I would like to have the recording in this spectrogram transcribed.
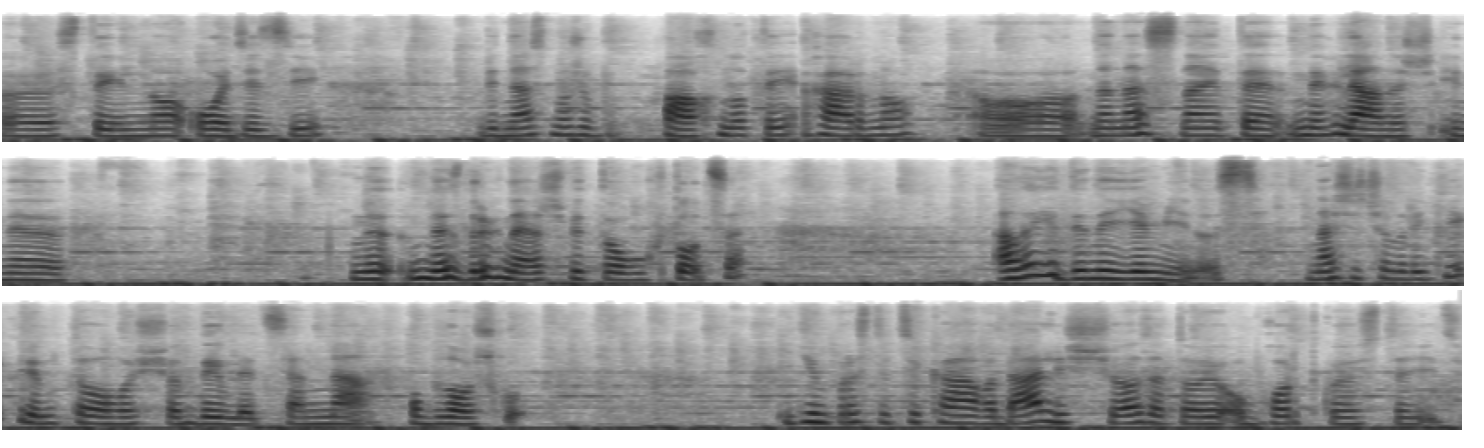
е, стильно одязі. Від нас може пахнути гарно. На нас, знаєте, не глянеш і не, не, не здригнеш від того, хто це. Але єдиний є мінус. Наші чоловіки, крім того, що дивляться на обложку, їм просто цікаво далі, що за тою обгорткою стоїть.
